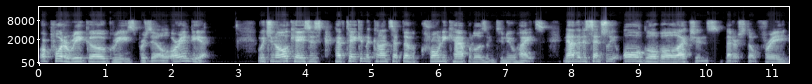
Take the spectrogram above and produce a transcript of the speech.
or Puerto Rico, Greece, Brazil, or India, which in all cases have taken the concept of crony capitalism to new heights, now that essentially all global elections, that are still free,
